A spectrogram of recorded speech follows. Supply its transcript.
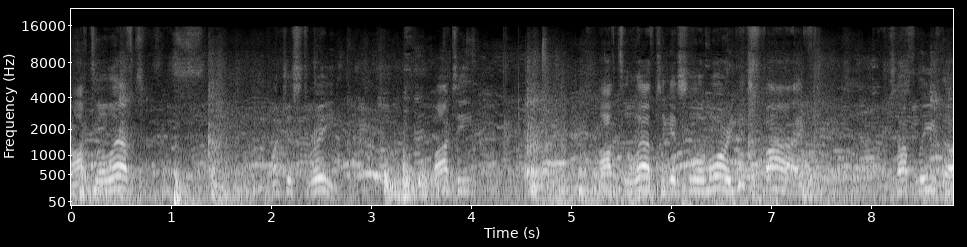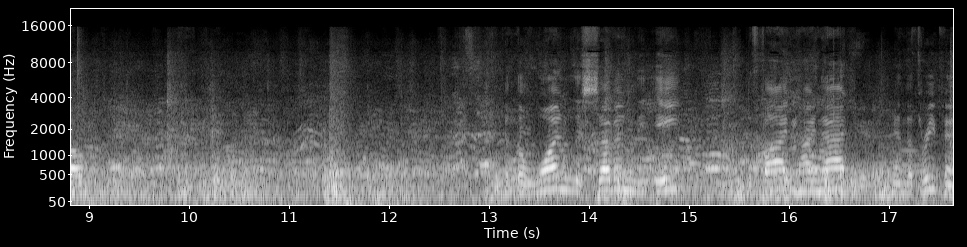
Off to the left. Punches three. Monty. Off to the left. He gets a little more. He gets five. Tough lead though. But the one, the seven, the eight, the five behind that, and the three pin.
